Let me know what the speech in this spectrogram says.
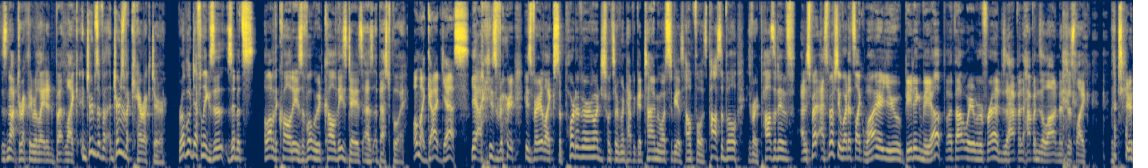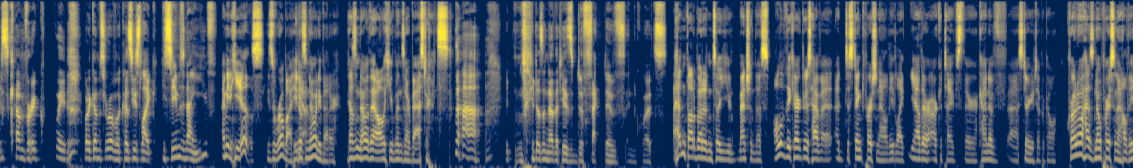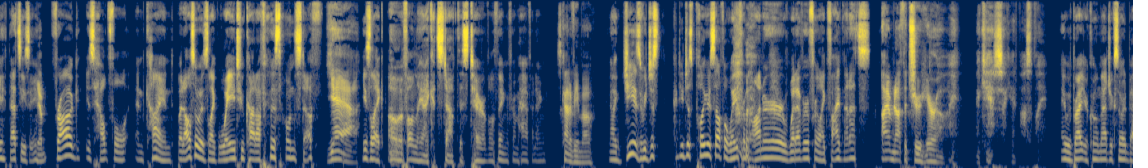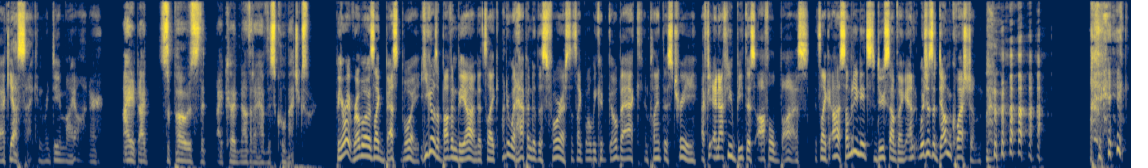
is not directly related, but like in terms of a, in terms of a character, Robo definitely exhibits a lot of the qualities of what we would call these days as a best boy. Oh my god, yes. Yeah, he's very he's very like supportive of everyone. Just wants everyone to have a good time. He wants to be as helpful as possible. He's very positive, and especially when it's like, "Why are you beating me up? I thought we were friends." It happen- happens a lot, and it's just like the tears come very quickly when it comes to Robo because he's like he seems naive. I mean, he is. He's a robot. He doesn't Yeah. know any better. He doesn't know that all humans are bastards. he, doesn't know that he's defective in quotes. I hadn't thought about it until you mentioned this. All of the characters have a, a distinct personality. Like, yeah, they're archetypes. They're kind of uh, stereotypical. Chrono has no personality. That's easy. Yep. Frog is helpful and kind, but also is like way too caught up in his own stuff. Yeah, He's like, oh, if only I could stop this terrible thing from happening. it's kind of emo. You're like, geez, we just could you just pull yourself away from honor or whatever for like five minutes? I am not the true hero. I, I can't. I can't possibly. Hey, we brought your cool magic sword back. Yes, I can redeem my honor. I I suppose that I could now that I have this cool magic sword. But you're right, Robo is like best boy. He goes above and beyond. It's like, wonder what happened to this forest. It's like, well, we could go back and plant this tree after, and after you beat this awful boss, it's like, ah, somebody needs to do something, and which is a dumb question. like,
